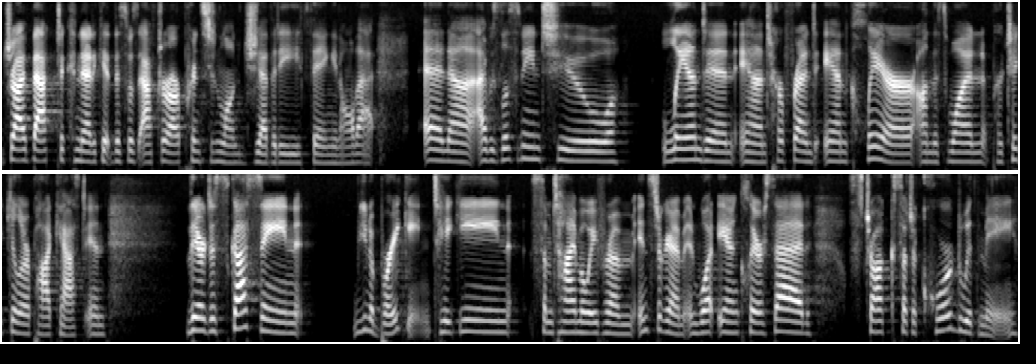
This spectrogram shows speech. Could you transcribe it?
drive back to Connecticut. This was after our Princeton longevity thing and all that. And uh, I was listening to Landon and her friend Anne Claire on this one particular podcast, and they're discussing you know, breaking, taking some time away from Instagram. And what Anne Claire said struck such a chord with me.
